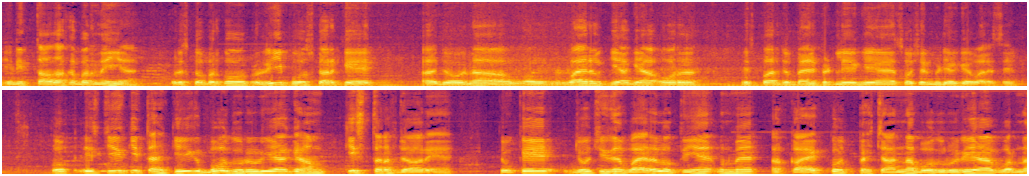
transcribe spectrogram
یعنی تازہ خبر نہیں ہے۔ اور اس خبر کو ری پوسٹ کر کے جو ہے نا وائرل کیا گیا اور اس پر جو بینیفٹ لیے گئے ہیں سوشل میڈیا کے حوالے سے۔ تو اس چیز کی تحقیق بہت ضروری ہے کہ ہم کس طرف جا رہے ہیں۔ کیونکہ جو چیزیں وائرل ہوتی ہیں، ان میں حقائق کو پہچاننا بہت ضروری ہے، ورنہ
